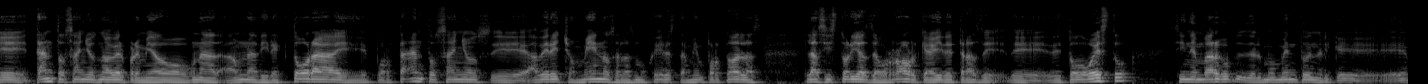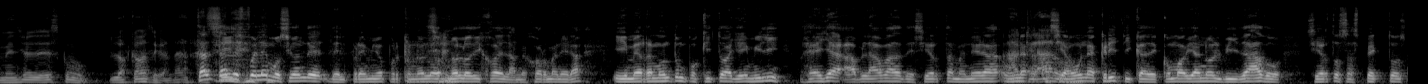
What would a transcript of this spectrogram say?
eh, tantos años no haber premiado una, a una directora, eh, por tantos años eh, haber hecho menos a las mujeres, también por todas las, las historias de horror que hay detrás de, de, de todo esto. Sin embargo, pues el momento en el que eh, mencionas es como, lo acabas de ganar. Tal, tal vez fue la emoción de- del premio porque no lo, Sí. no lo dijo de la mejor manera y me remonto un poquito a Jamie Lee. O sea, ella hablaba de cierta manera Ah, una- claro. hacia una crítica de cómo habían olvidado ciertos aspectos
